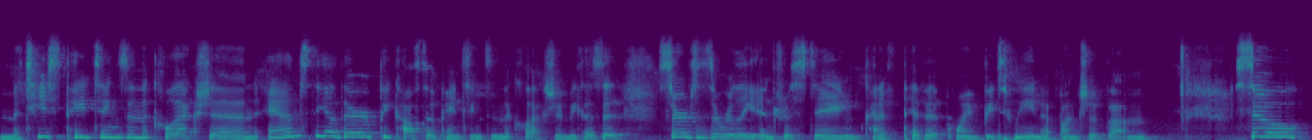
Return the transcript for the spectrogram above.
Matisse paintings in the collection and the other Picasso paintings in the collection because it serves as a really interesting kind of pivot point between a bunch of them. So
